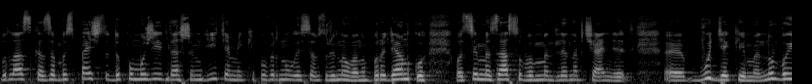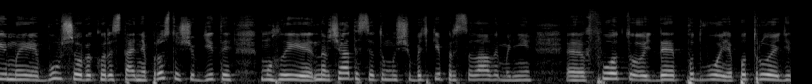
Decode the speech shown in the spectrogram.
будь ласка, забезпечте, допоможіть нашим дітям, які повернулися в зруйновану Бородянку, оцими засобами для навчання, е, будь-якими новими, бувшого використання, просто щоб діти могли навчатися, тому що батьки присилали мені фото, де по двоє, по троє дітей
